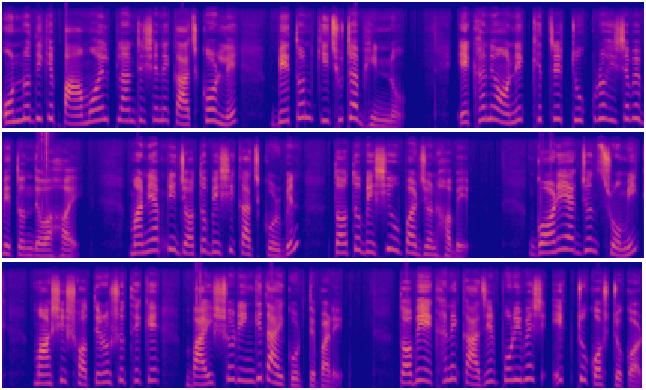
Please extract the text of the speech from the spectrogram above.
অন্যদিকে পাম অয়েল প্লান্টেশনে কাজ করলে বেতন কিছুটা ভিন্ন। এখানে অনেক ক্ষেত্রে টুকরো হিসাবে বেতন দেওয়া হয়। মানে আপনি যত বেশি কাজ করবেন, তত বেশি উপার্জন হবে। গড়ে একজন শ্রমিক মাসে সতেরোশো থেকে বাইশশো রিঙ্গিত আয় করতে পারে। তবে এখানে কাজের পরিবেশ একটু কষ্টকর।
